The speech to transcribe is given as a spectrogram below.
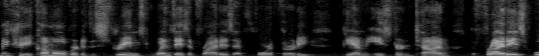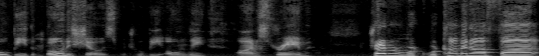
make sure you come over to the streams Wednesdays and Fridays at 4:30 p.m. Eastern Time. The Fridays will be the bonus shows, which will be only on stream. Trevor, we're, we're coming off uh,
